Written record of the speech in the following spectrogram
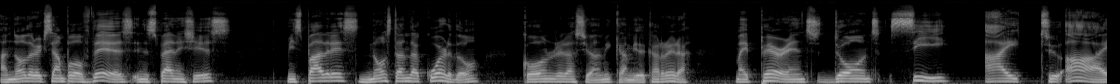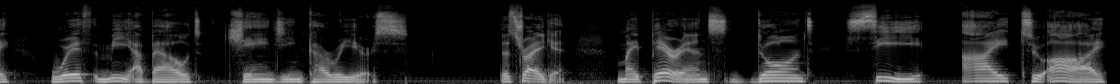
Another example of this in Spanish is Mis padres no están de acuerdo con relación a mi cambio de carrera. My parents don't see eye to eye with me about changing careers. Let's try again. My parents don't see eye to eye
